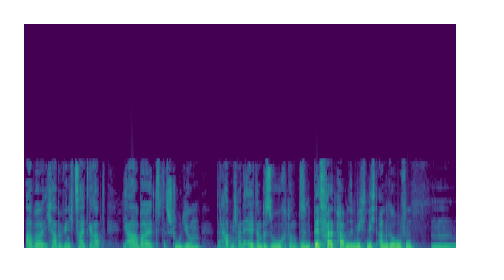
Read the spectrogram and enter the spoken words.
Aber ich habe wenig Zeit gehabt. Die Arbeit, das Studium, dann haben mich meine Eltern besucht und... Und deshalb haben sie mich nicht angerufen? Mm.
